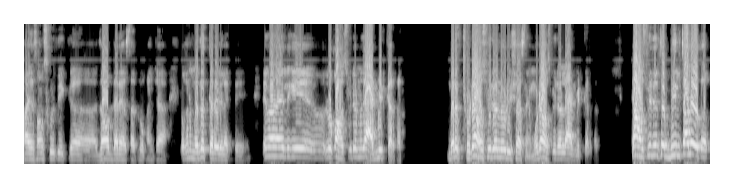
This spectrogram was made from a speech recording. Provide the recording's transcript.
माझ्या सांस्कृतिक जबाबदाऱ्या असतात लोकांच्या लोकांना मदत करावी लागते. ते म्हणाले की लोक हॉस्पिटलमध्ये ऍडमिट करतात. बरं छोट्या हॉस्पिटलवर विश्वास नाही मोठ्या हॉस्पिटलला ऍडमिट करतात. त्या हॉस्पिटलचं बिल चालू होतं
